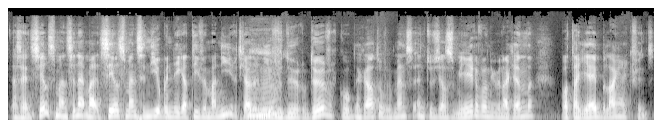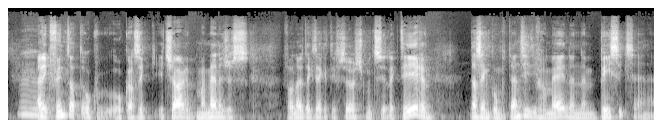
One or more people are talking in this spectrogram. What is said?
Dat zijn salesmensen, hè, maar salesmensen niet op een negatieve manier. Het gaat er niet mhm. over deur-op-deur verkoop. Dat gaat over mensen enthousiasmeren van uw agenda, wat dat jij belangrijk vindt. Mhm. En ik vind dat ook, ook als ik HR, mijn managers vanuit Executive Search moet selecteren, dat zijn competenties die voor mij een, een basic zijn. Hè.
